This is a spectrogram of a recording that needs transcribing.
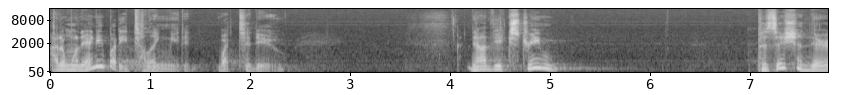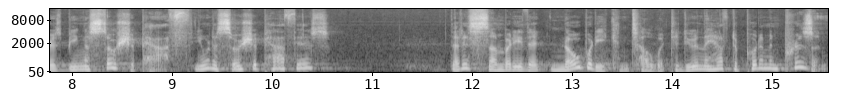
I don't want anybody telling me to, what to do. Now, the extreme position there is being a sociopath. You know what a sociopath is? That is somebody that nobody can tell what to do and they have to put them in prison.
